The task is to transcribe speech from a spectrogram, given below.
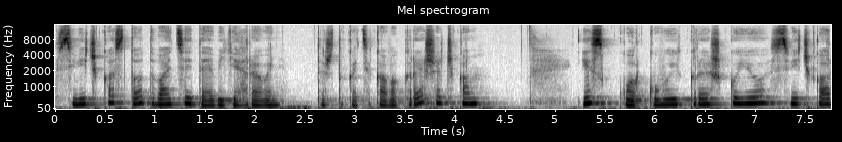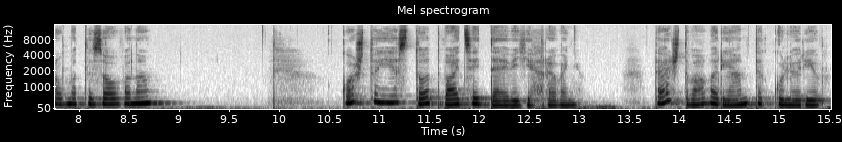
Свічка 129 гривень. Теж така цікава кришечка. Із корковою кришкою свічка ароматизована. Коштує 129 гривень. Теж два варіанти кольорів.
